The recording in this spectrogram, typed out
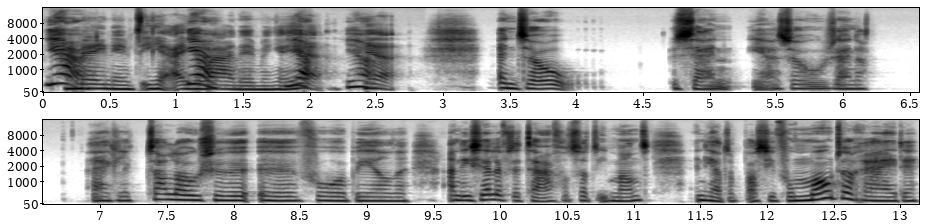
Ja. meeneemt in je eigen waarnemingen. Ja. Ja, ja. Ja. En zo zijn, ja, zo zijn er eigenlijk talloze eh, voorbeelden. Aan diezelfde tafel zat iemand en die had een passie voor motorrijden.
